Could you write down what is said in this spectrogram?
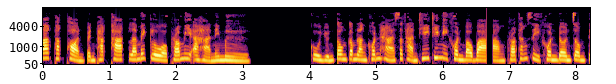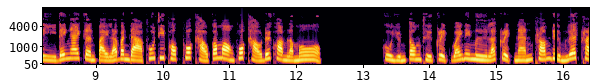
มากพักผ่อนเป็นพักๆและไม่กลัวเพราะมีอาหารในมือ กูหยุนตงกำลังค้นหาสถานที่ที่มีคนเบาบางเพราะทั้งสี่คนโดนโจมตีได้ง่ายเกินไปและบรรดาผู้ที่พบพวกเขาก็มองพวกเขาด้วยความละโมบ กูหยุนตงถือกริดไว้ในมือและกริดนั้นพร้อมดื่มเลือดใคร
